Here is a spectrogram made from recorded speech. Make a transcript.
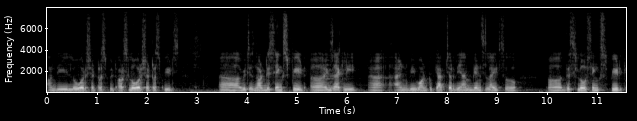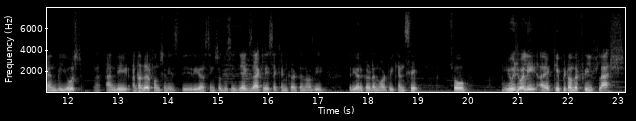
on the lower shutter speed or slower shutter speeds uh, which is not the sync speed uh, exactly uh, and we want to capture the ambience light. So uh, this low sync speed can be used and the another function is the rear sync so this is the exactly second curtain or the rear curtain what we can say. So usually I keep it on the fill flash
